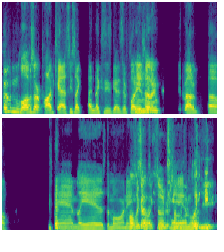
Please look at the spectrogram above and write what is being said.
Putin loves our podcast? He's like, I like these guys. They're funny. He's like, shit about him. Oh, Family is the morning. Also got like soda something. you. Family.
